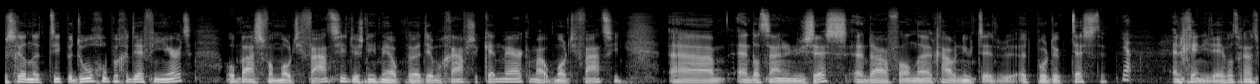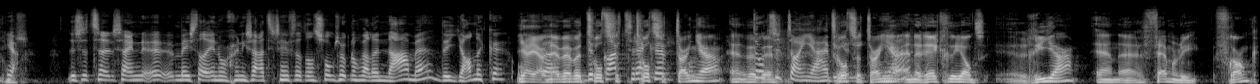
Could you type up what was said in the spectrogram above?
Verschillende type doelgroepen gedefinieerd op basis van motivatie. Dus niet meer op eh, demografische kenmerken, maar op motivatie. Uh, en dat zijn er nu zes. En daarvan uh, gaan we nu het product testen. Ja. En geen idee wat eruit komt. Ja. Dus het zijn uh, meestal in organisaties heeft dat dan soms ook nog wel een naam, hè? De Janneke. Of, ja, ja nee, we hebben trotse, trotse Tanja. En we trotse Tanja hebben Trotse Tanja en de recreant eh, Ria en uh, Family Frank.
